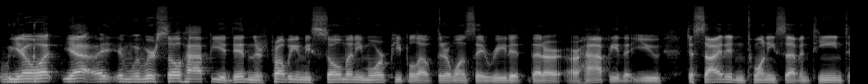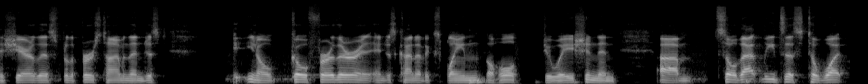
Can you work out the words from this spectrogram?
You know what? Yeah, we're so happy you did, and there's probably gonna be so many more people out there once they read it that are are happy that you decided in 2017 to share this for the first time, and then just you know go further and, and just kind of explain the whole situation. And um, so that leads us to what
